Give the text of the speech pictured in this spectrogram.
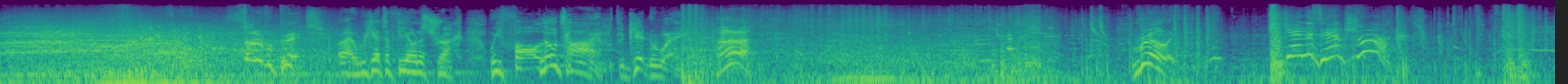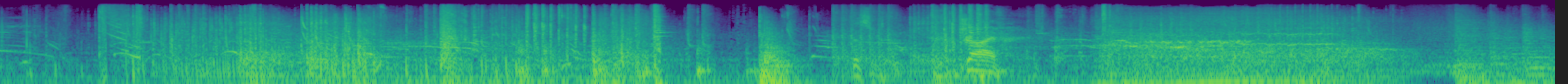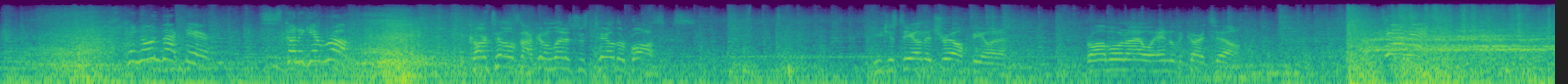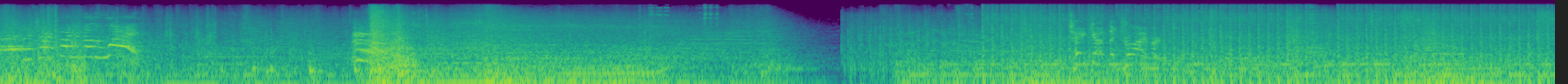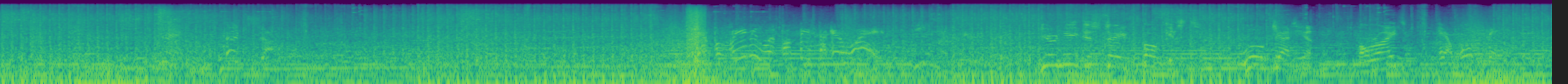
Son of a bitch! All right, we get to Fiona's truck. We fall. No time. They're getting away. Huh? Really? Get in the damn truck! This'll do. Drive. Gonna get rough. The cartel's not gonna let us just tail their bosses. You just stay on the trail, Fiona. Bravo and I will handle the cartel. Damn it! I'm gonna try to find another way! You need to stay focused. We'll get him. All right? Yeah, we'll see.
